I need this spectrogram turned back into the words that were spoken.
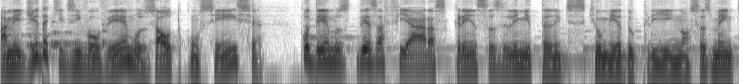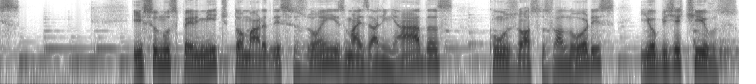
À medida que desenvolvemos autoconsciência, podemos desafiar as crenças limitantes que o medo cria em nossas mentes. Isso nos permite tomar decisões mais alinhadas com os nossos valores e objetivos,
